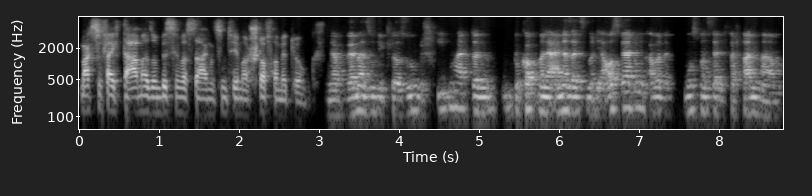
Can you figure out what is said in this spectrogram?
Magst du vielleicht da mal so ein bisschen was sagen zum Thema Stoffvermittlung? Ja, wenn man so die Klausuren geschrieben hat, dann bekommt man ja einerseits immer die Auswertung, aber dann muss man es ja nicht verstanden haben.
